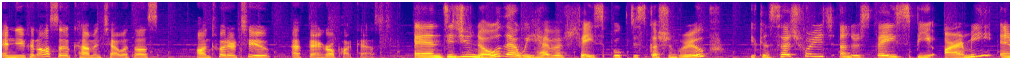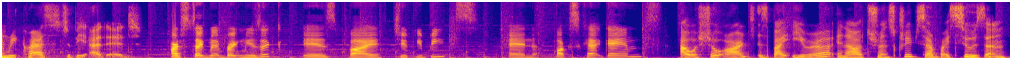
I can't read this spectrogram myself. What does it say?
And you can also come and chat with us on Twitter too at Fangirl Podcast. And did you know that we have a Facebook discussion group? You can search for it under Space Bee Army and request to be added. Our segment break music is by Chuki Beats and Boxcat Games. Our show art is by Ira and our transcripts are by Susan.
